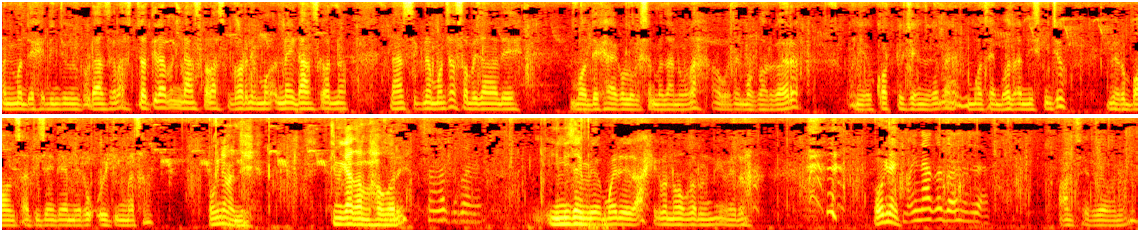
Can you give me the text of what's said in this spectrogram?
अनि म देखाइदिन्छु उनको डान्स क्लास। जतिलाई पनि डान्स क्लास गर्ने म नै डान्स गर्न डान्स सिक्न मन छ सबैजनाले म देखाएको लोकेसनमा जानु होला अब चाहिँ म घर गएर अनि यो कट्टु चेन्ज गरेर म चाहिँ बजार निस्किन्छु। मेरो बाहुन साथी चाहिँ त्यहाँ मेरो वेटिङमा छन्। हो कि भन्दै तिमी कहाँ जानु समझ गए यिनी चाहिँ मेरो- मैले राखेको नगरु नि मेरो। हो कि पाँच सय रुपियाँ भनौँ न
